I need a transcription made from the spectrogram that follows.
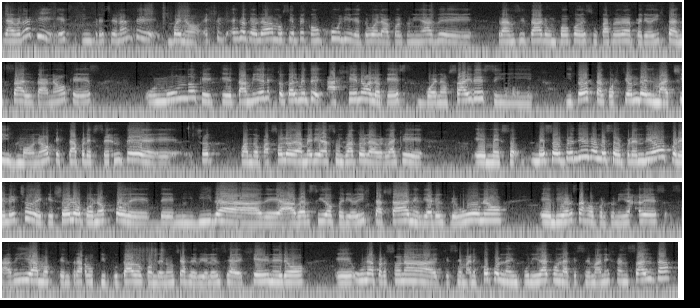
La, ver- la verdad que es impresionante. Bueno, es, es lo que hablábamos siempre con Juli, que tuvo la oportunidad de transitar un poco de su carrera de periodista en Salta, ¿no? Que es un mundo que, que también es totalmente ajeno a lo que es Buenos Aires y, y toda esta cuestión del machismo, ¿no? Que está presente. eh, yo cuando pasó lo de América hace un rato, la verdad que eh, me, so- me sorprendió y no me sorprendió por el hecho de que yo lo conozco de, de mi vida, de haber sido periodista ya en el diario El Tribuno, en diversas oportunidades sabíamos que entraba un diputado con denuncias de violencia de género, eh, una persona que se manejó con la impunidad con la que se maneja en Salta.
